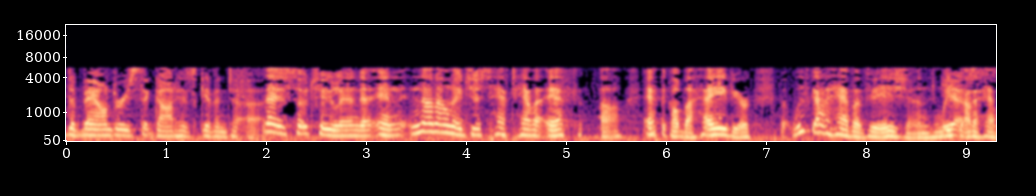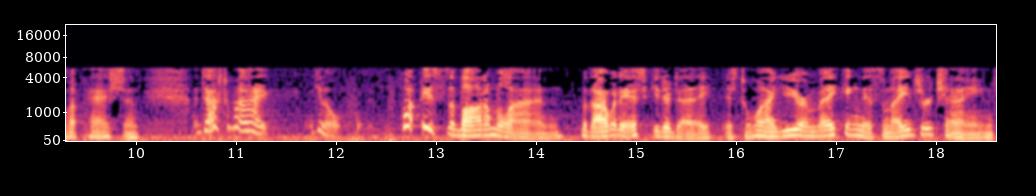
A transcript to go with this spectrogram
the boundaries that God has given to us. That is so true, Linda. And not only just have to have an eth- uh, ethical behavior, but we've got to have a vision. We've yes. got to have a passion. Dr. Mike, you know, what is the bottom line that I would ask you today as to why you are making this major change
